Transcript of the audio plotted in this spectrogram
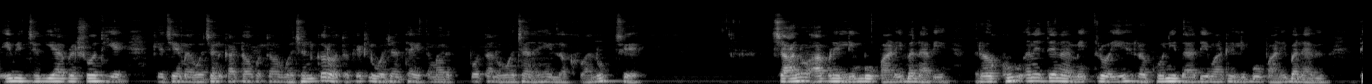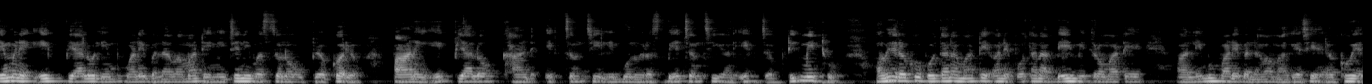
એવી જગ્યા આપણે શોધીએ કે જેમાં વજન કાંટા ઉપર તમે વજન કરો, તો કેટલું વજન થાય તમારે પોતાનું વજન અહીં લખવાનું છે. ચાલો આપણે લીંબુ પાણી બનાવીએ. રઘુ અને તેના મિત્રોએ રઘુની દાદી માટે લીંબુ પાણી બનાવ્યું. તેમણે એક પ્યાલો લીંબુ પાણી બનાવવા માટે નીચેની વસ્તુનો ઉપયોગ કર્યો. પાણી એક પ્યાલો, ખાંડ એક ચમચી, લીંબુનો રસ બે ચમચી અને એક ચપટી મીઠું. હવે રઘુ પોતાના માટે અને પોતાના બે મિત્રો માટે લીંબુ પાણી બનાવવા માગે છે. રઘુએ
